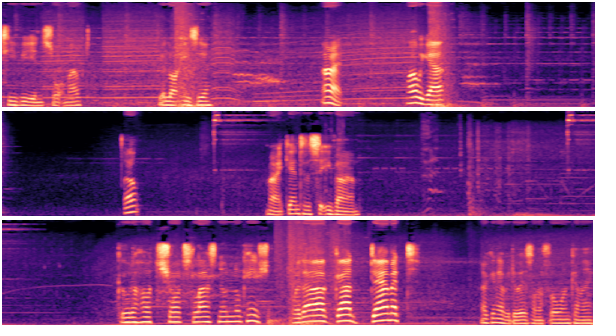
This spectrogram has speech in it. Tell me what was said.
TV and sort them out. Be a lot easier. Alright. Well, we got? Oh. Right, get into the city van. Go to Hotshot's last known location. Without, oh, god damn it! I can never do this on the full one, can I?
